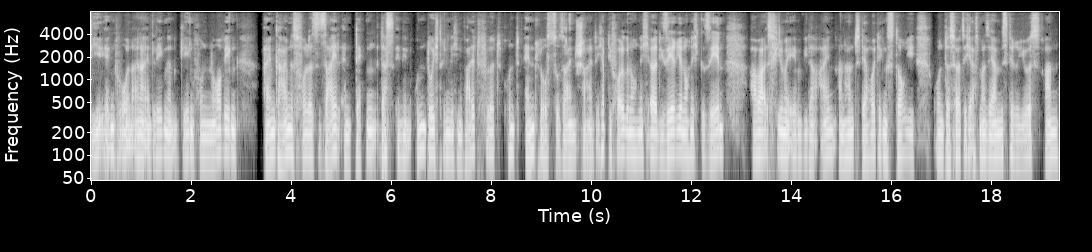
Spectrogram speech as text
die irgendwo in einer entlegenen Gegend von Norwegen ein geheimnisvolles Seil entdecken, das in den undurchdringlichen Wald führt und endlos zu sein scheint. Ich habe die Folge noch nicht, äh, die Serie noch nicht gesehen, aber es fiel mir eben wieder ein anhand der heutigen Story und das hört sich erstmal sehr mysteriös an.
